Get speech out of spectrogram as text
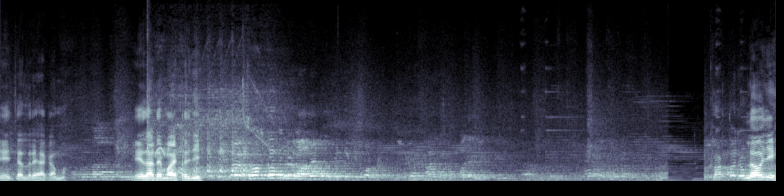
ਇਹ ਚੱਲ ਰਿਹਾ ਕੰਮ। ਇਹ ਸਾਡੇ ਮਾਸਟਰ ਜੀ। ਲਓ ਜੀ,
